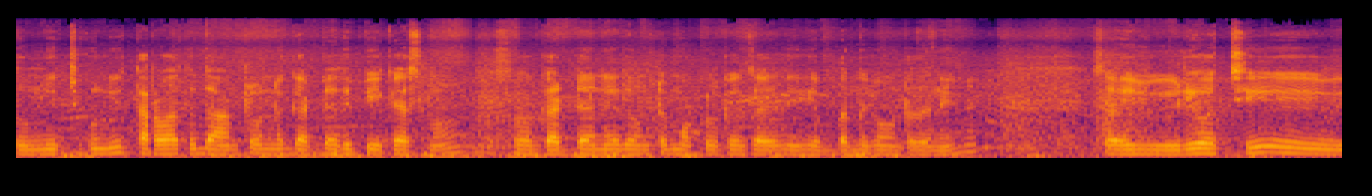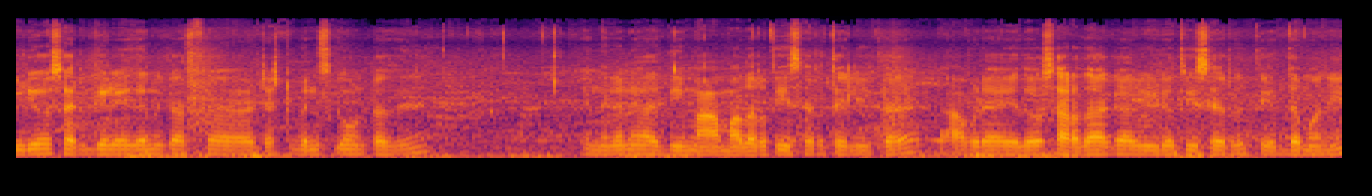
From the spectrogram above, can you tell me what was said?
దున్నిచ్చుకుని తర్వాత దాంట్లో ఉన్న గడ్డ అది పీకేస్తున్నాం. సో గడ్డ అనేది ఉంటే మొక్కలకి అది ఇబ్బందిగా ఉంటుందని. సో ఈ వీడియో వచ్చి వీడియో సరిగ్గా లేదని కాస్త డిస్టర్బెన్స్గా ఉంటుంది. ఎందుకంటే అది మా మదర్ తీశారు తెలియక ఆవిడ ఏదో సరదాగా వీడియో తీశారు తీద్దామని.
